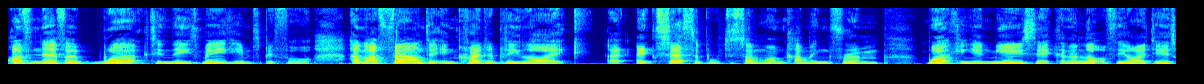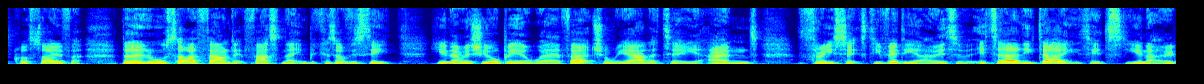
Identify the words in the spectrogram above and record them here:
I've never worked in these mediums before, and I found it incredibly like uh, accessible to someone coming from working in music and a lot of the ideas cross over. But then also i found it fascinating because obviously you know as you'll be aware virtual reality and 360 video it's it's early days. It's you know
